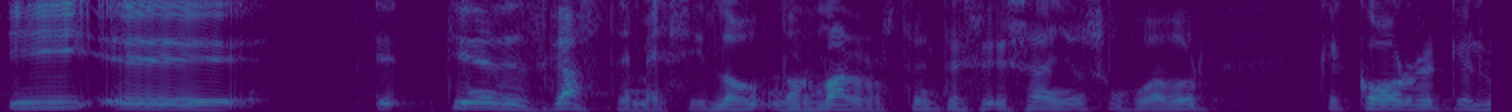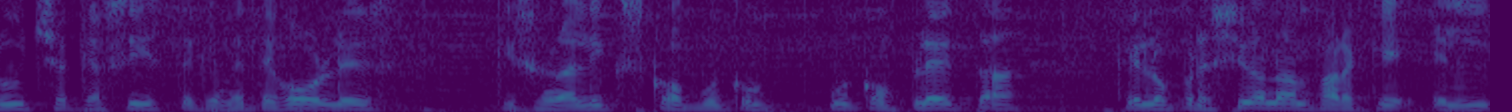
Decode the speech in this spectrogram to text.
Y eh, eh, tiene desgaste Messi, lo normal a los 36 años, un jugador que corre, que lucha, que asiste, que mete goles, que hizo una League Cup muy, com- muy completa, que lo presionan para que el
